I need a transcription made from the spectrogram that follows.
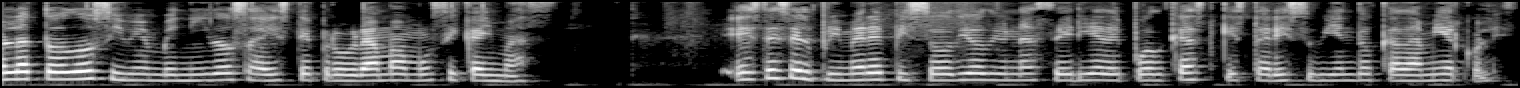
Hola a todos y bienvenidos a este programa Música y más. Este es el primer episodio de una serie de podcast que estaré subiendo cada miércoles.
